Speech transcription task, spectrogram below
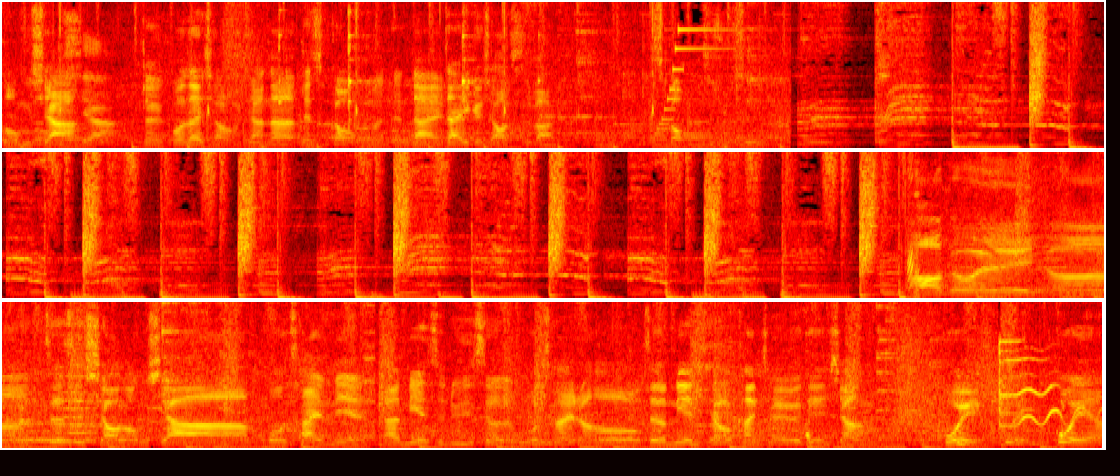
龙虾，对，菠菜小龙虾。那 Let's go，我们等待再一个小时吧。Let's go，继续吃。好，各位，呃，这是小龙虾菠菜面，它的面是绿色的菠菜，然后这个面条看起来有点像桂，桂，桂啊，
